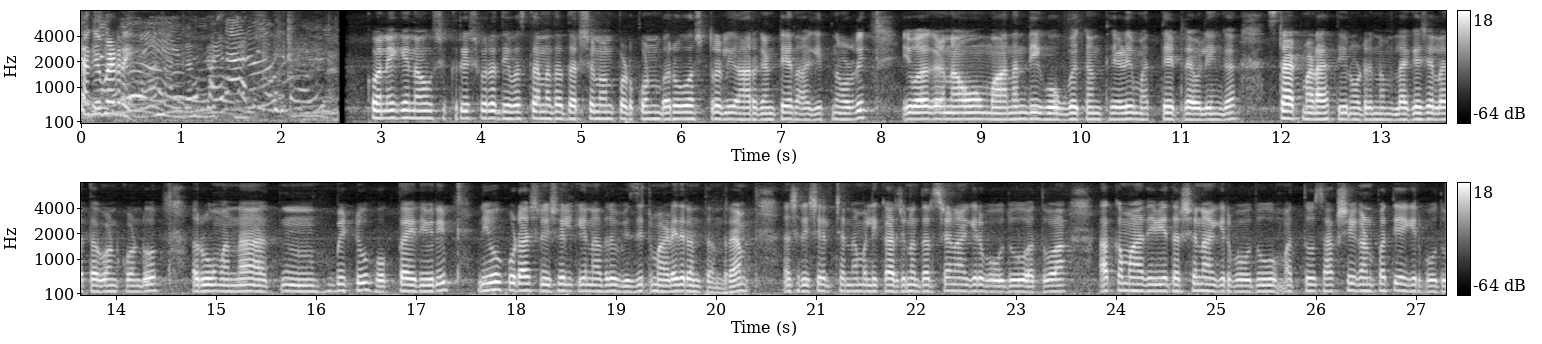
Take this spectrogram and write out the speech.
ತೆಗಿಬೇಡ್ರಿ. ಕೊನೆಗೆ ನಾವು ಶಿಖರೇಶ್ವರ ದೇವಸ್ಥಾನದ ದರ್ಶನವನ್ನು ಪಡ್ಕೊಂಡು ಬರುವಷ್ಟರಲ್ಲಿ ಆರು ಗಂಟೆ ಆಗಿತ್ತು ನೋಡ್ರಿ. ಇವಾಗ ನಾವು ಮಾನಂದಿಗೆ ಹೋಗ್ಬೇಕಂತ ಹೇಳಿ ಮತ್ತೆ ಟ್ರಾವೆಲಿಂಗ ಸ್ಟಾರ್ಟ್ ಮಾಡಾಕತ್ತೀವಿ ನೋಡಿರಿ. ನಮ್ಮ ಲಗೇಜ್ ಎಲ್ಲ ತಗೊಂಡ್ಕೊಂಡು ರೂಮನ್ನು ಬಿಟ್ಟು ಹೋಗ್ತಾ ಇದ್ದೀವಿ ರೀ. ನೀವು ಕೂಡ ಶ್ರೀಶೈಲಕ್ಕೆ ಏನಾದರೂ ವಿಸಿಟ್ ಮಾಡಿದ್ರಂತಂದ್ರೆ, ಶ್ರೀಶೈಲ್ ಚನ್ನಮಲ್ಲಿಕಾರ್ಜುನ ದರ್ಶನ ಆಗಿರ್ಬೋದು ಅಥವಾ ಅಕ್ಕಮಹಾದೇವಿಯ ದರ್ಶನ ಆಗಿರ್ಬೋದು ಮತ್ತು ಸಾಕ್ಷಿ ಗಣಪತಿ ಆಗಿರ್ಬೋದು,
